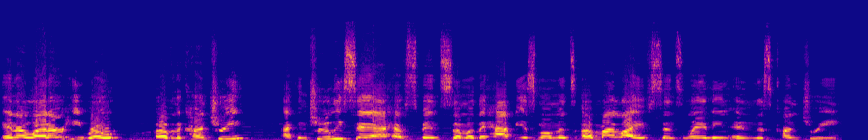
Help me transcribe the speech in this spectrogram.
In a letter he wrote of the country, I can truly say I have spent some of the happiest moments of my life since landing in this country.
